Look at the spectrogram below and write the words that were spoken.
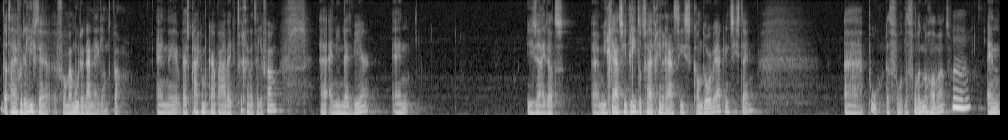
dat hij voor de liefde voor mijn moeder naar Nederland kwam. En uh, wij spraken elkaar een paar weken terug aan de telefoon. Uh, en nu net weer. En je zei dat migratie drie tot vijf generaties kan doorwerken in het systeem. Poeh, dat vond, dat vond ik nogal wat. Mm. En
